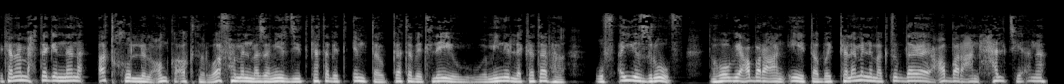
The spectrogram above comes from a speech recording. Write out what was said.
لكن أنا محتاج إن أنا أدخل للعمق أكتر وأفهم المزامير دي اتكتبت إمتى واتكتبت ليه ومين اللي كتبها وفي أي ظروف. طب هو بيعبر عن إيه؟ طب الكلام اللي مكتوب ده يعبر عن حالتي أنا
